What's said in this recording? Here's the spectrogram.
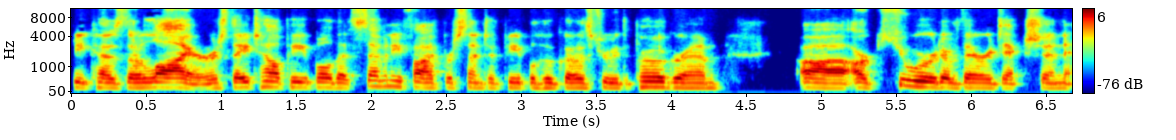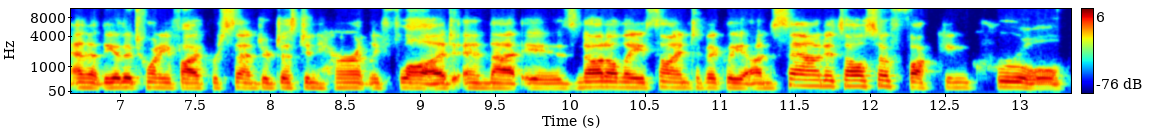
because they're liars. They tell people that seventy five percent of people who go through the program uh, are cured of their addiction and that the other 25% are just inherently flawed. And that is not only scientifically unsound, it's also fucking cruel.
